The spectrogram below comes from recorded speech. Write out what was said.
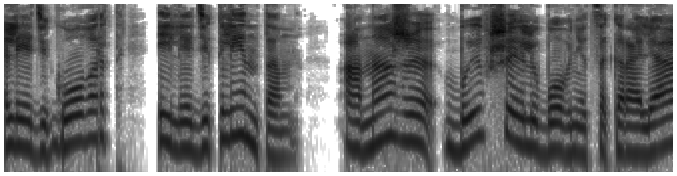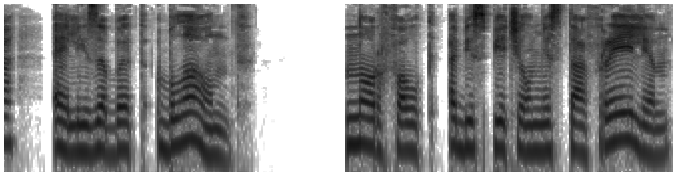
леди Говард и леди Клинтон, она же бывшая любовница короля Элизабет Блаунд. Норфолк обеспечил места фрейлин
